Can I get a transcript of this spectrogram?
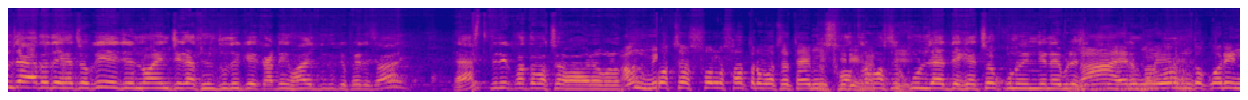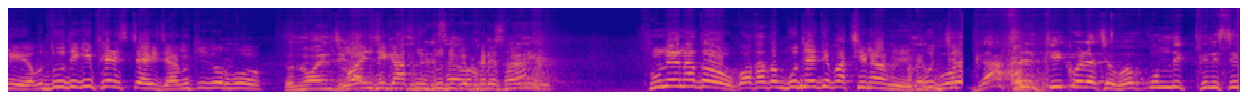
কোন জায়গাতে দেখেছ কি? যে নয় ইঞ্চি গাঁথনি দুদিকে কাটিং হয় দুদিকে ফেরেস হয়? হ্যাঁ? স্ত্রী কত বছর বলো বছর ষোলো সতেরো বছর থেকে মিস্ত্রি সতেরো বছর কোন জায়গায় দেখেছ? কোন ইঞ্জিনিয়ার বলে না এরকম এরকম তো করিনি। দুদিকে ফেরেস চাইছে আমি কি করব? তো নয় ইঞ্চি নয় ইঞ্চি গাঁথনি দুদিকে ফেরেস হয়নি। শুনে না তো কথা তো বুঝাইতে পারছি না আমি মানে কি করেছে গো? কোন দিক ফিনিশিং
